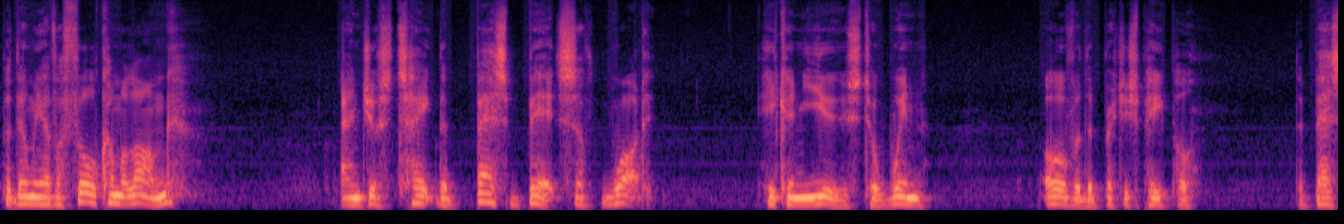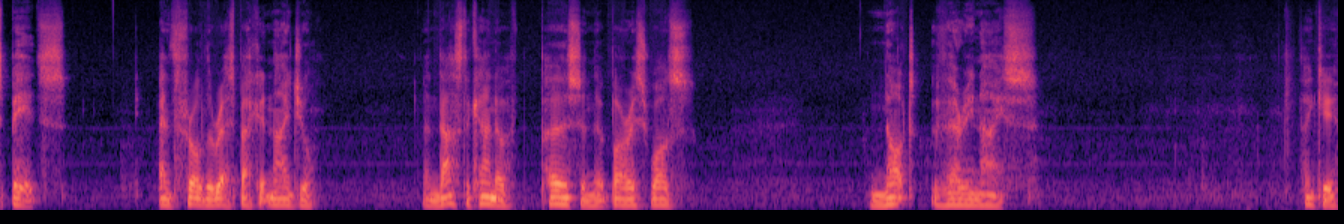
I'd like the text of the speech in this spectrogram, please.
But then we have a fool come along and just take the best bits of what he can use to win over the British people, the best bits, and throw the rest back at Nigel. And that's the kind of person that Boris was. Not very nice. Thank you.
